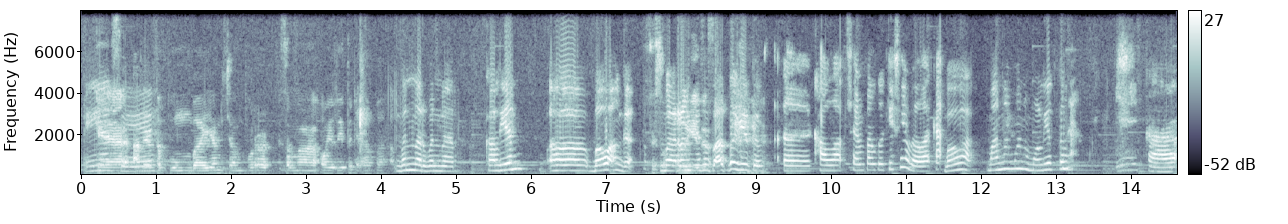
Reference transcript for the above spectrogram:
Iya kayak sih. ada tepung bayam dicampur sama oil itu kayak apa? Bener-bener. Kalian eh, bawa nggak Sesuatu barangnya gitu. sesuatu gitu? Eh, kalau sampel cookiesnya bawa kak? Bawa. Mana mana mau lihat dong. Ini kak,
